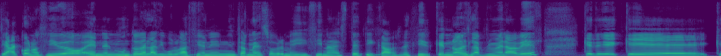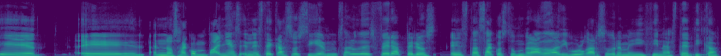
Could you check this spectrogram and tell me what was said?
ya conocido en el mundo de la divulgación en Internet sobre medicina estética. Es decir, que no es la primera vez que, que, que eh, nos acompañas, en este caso sí en Salud Esfera, pero estás acostumbrado a divulgar sobre medicina estética.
